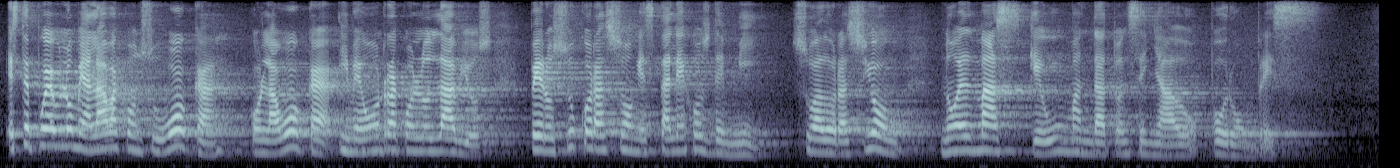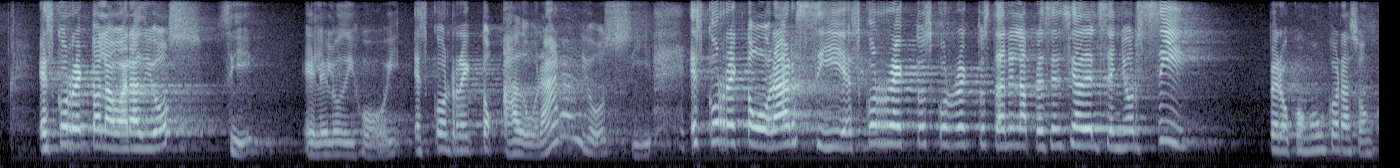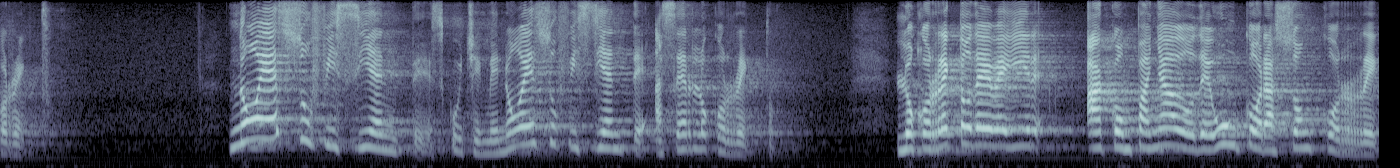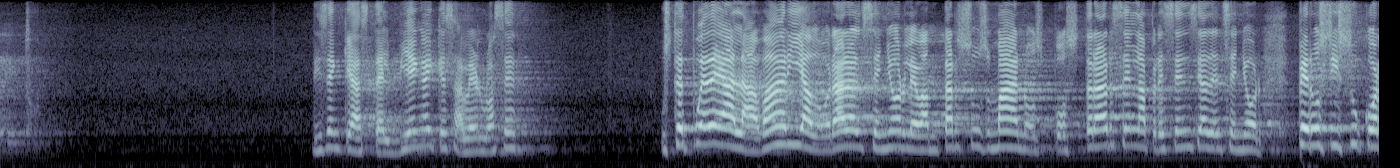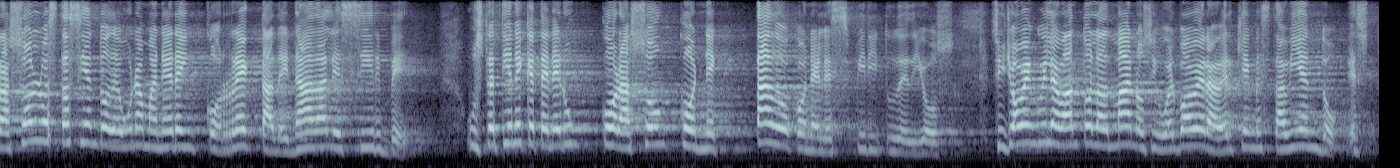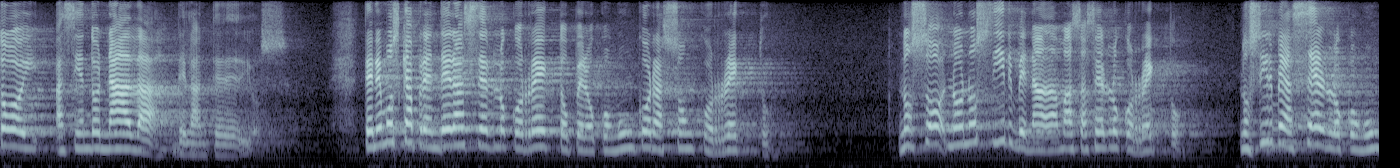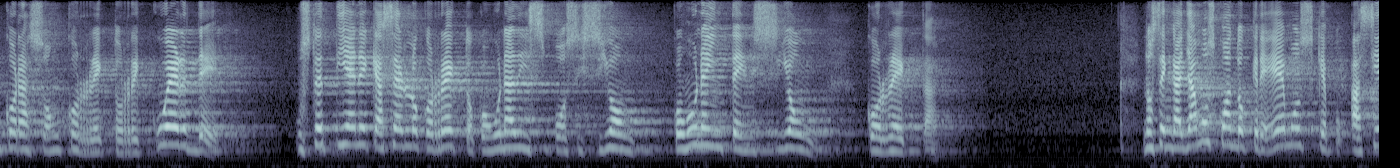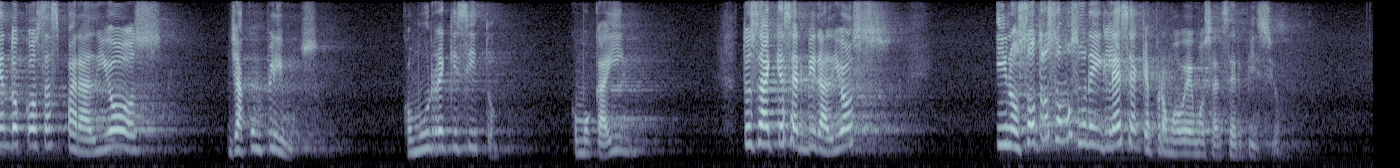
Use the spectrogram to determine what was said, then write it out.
este pueblo me alaba con su boca, con la boca, y me honra con los labios, pero su corazón está lejos de mí. Su adoración no es más que un mandato enseñado por hombres. ¿Es correcto alabar a Dios? Sí, Él lo dijo hoy. ¿Es correcto adorar a Dios? Sí. ¿Es correcto orar? Sí. ¿Es correcto, es correcto estar en la presencia del Señor? Sí, pero con un corazón correcto. No es suficiente, escúchenme, no es suficiente hacer lo correcto. Lo correcto debe ir acompañado de un corazón correcto. Dicen que hasta el bien hay que saberlo hacer. Usted puede alabar y adorar al Señor, levantar sus manos, postrarse en la presencia del Señor, pero si su corazón lo está haciendo de una manera incorrecta, de nada le sirve. Usted tiene que tener un corazón conectado con el Espíritu de Dios. Si yo vengo y levanto las manos y vuelvo a ver a ver quién me está viendo, estoy haciendo nada delante de Dios. Tenemos que aprender a hacer lo correcto, pero con un corazón correcto. No, no nos sirve nada más hacer lo correcto, nos sirve hacerlo con un corazón correcto. Recuerde, usted tiene que hacer lo correcto con una disposición, con una intención correcta. Nos engañamos cuando creemos que haciendo cosas para Dios ya cumplimos, como un requisito, como Caín. Entonces hay que servir a Dios. Y nosotros somos una iglesia que promovemos el servicio.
